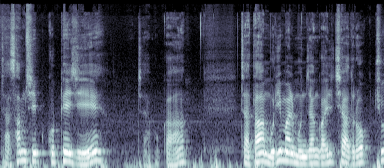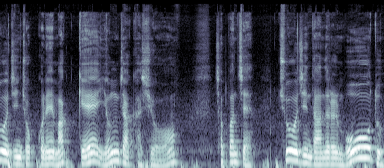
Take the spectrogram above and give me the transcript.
자, 39페이지. 자, 볼까? 자, 다음 우리말 문장과 일치하도록 주어진 조건에 맞게 영작하시오. 첫 번째, 주어진 단어를 모두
